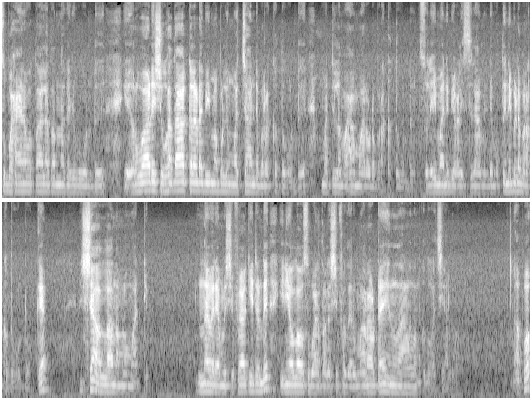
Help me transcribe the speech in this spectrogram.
സുബഹാനവത്താല തന്ന കഴിവ് കൊണ്ട് ഒരുപാട് ശുഹതാക്കളുടെ ഭീമപ്പള്ളിയും മച്ചാന്റെ പറക്കത്ത് കൊണ്ട് മറ്റുള്ള മഹാന്മാരുടെ പറക്കത്ത് കൊണ്ട് സുലൈമാൻ നബി അലി ഇസ്ലാമിന്റെ മുത്തനബിയുടെ പറക്കത്ത് കൊണ്ടും ഒക്കെ ഇഷാ അള്ളാഹ് നമ്മൾ മാറ്റും ഇന്നവരെ നമ്മൾ ഷിഫ ആക്കിയിട്ടുണ്ട്. ഇനി അള്ളാഹു സുബാന താല ഷിഫ തരുമാറാവട്ടെ എന്നതാണ് നമുക്ക് തോച്ചിയുള്ളത് അപ്പോൾ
